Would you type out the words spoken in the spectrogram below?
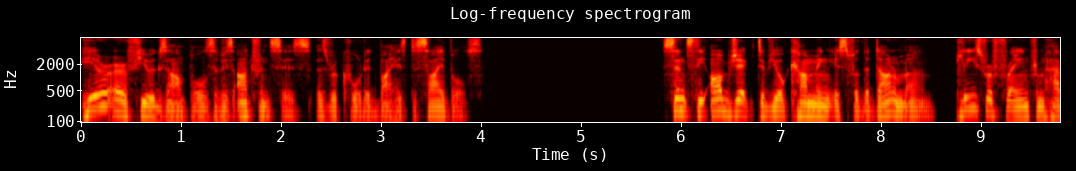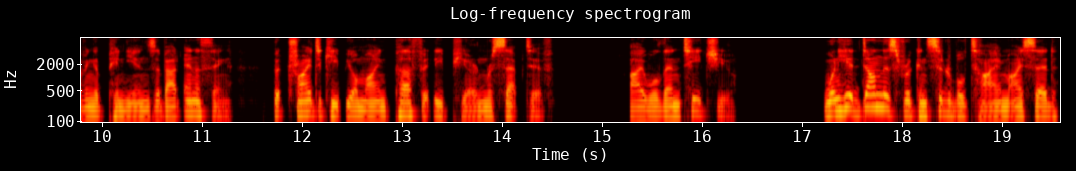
Here are a few examples of his utterances as recorded by his disciples. Since the object of your coming is for the Dharma, please refrain from having opinions about anything, but try to keep your mind perfectly pure and receptive. I will then teach you. When he had done this for a considerable time, I said,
